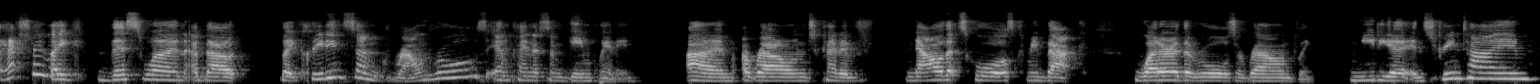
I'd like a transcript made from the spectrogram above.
I actually like this one about like creating some ground rules and kind of some game planning um, around kind of now that school's coming back. What are the rules around like media and screen time?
